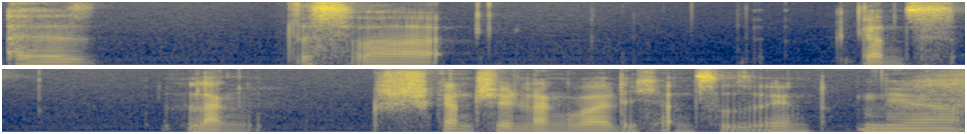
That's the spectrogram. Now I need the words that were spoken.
Also, das war ganz lang, ganz schön langweilig anzusehen. Ja.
